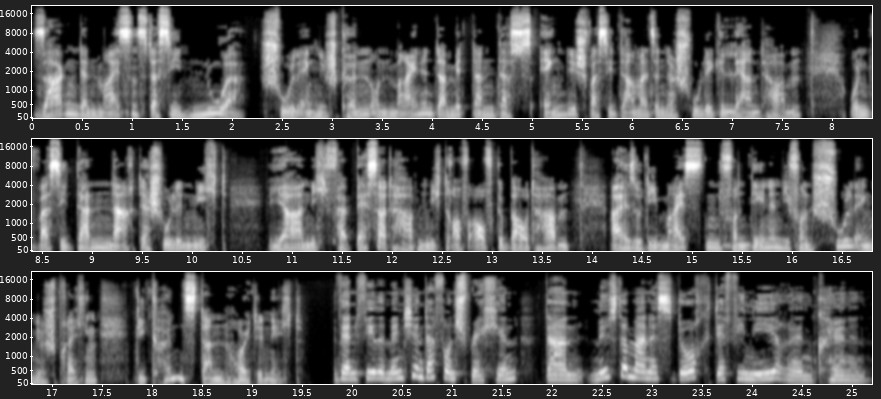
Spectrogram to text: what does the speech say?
sagen dann meistens, dass sie nur Schulenglisch können und meinen damit dann das Englisch, was sie damals in der Schule gelernt haben und was sie dann nach der Schule nicht ja, nicht verbessert haben, nicht drauf aufgebaut haben. Also die meisten von denen, die von Schulenglisch sprechen, die können es dann heute nicht. Wenn viele Menschen davon sprechen, dann müsste man es doch definieren können.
